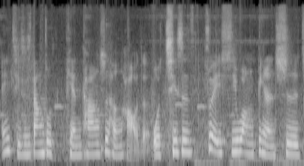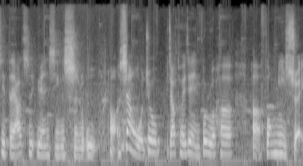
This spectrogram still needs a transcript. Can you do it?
哎，其实当做甜汤是很好的。我其实最希望病人吃，记得要吃原形食物。哦，像我就比较推荐你，不如喝呃蜂蜜水，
